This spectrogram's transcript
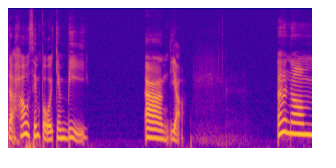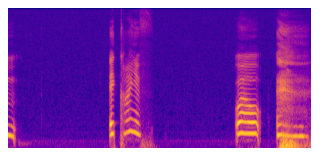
that how simple it can be. And yeah. And um it kind of well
